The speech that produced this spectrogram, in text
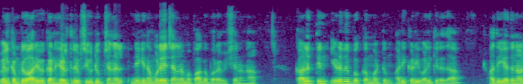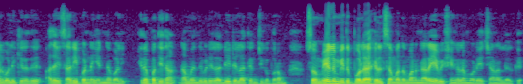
Welcome to Arivukkan health tips YouTube channel இன்னைக்கு நம்முடைய சேனல் நம்ம பார்க்க போகிற விஷயம் என்னன்னா கழுத்தின் இடது பக்கம் மட்டும் அடிக்கடி வலிக்கிறதா? அது எதனால் வலிக்கிறது? அதை சரி பண்ண என்ன வழி இதை பற்றி தான் நம்ம இந்த வீடியோவில் டீட்டெயிலாக தெரிஞ்சுக்க போகிறோம் ஸோ மேலும் இது போல் ஹெல்த் சம்பந்தமான நிறைய விஷயங்கள் நம்மளுடைய சேனலில் இருக்குது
